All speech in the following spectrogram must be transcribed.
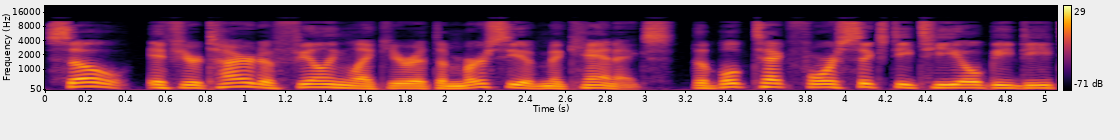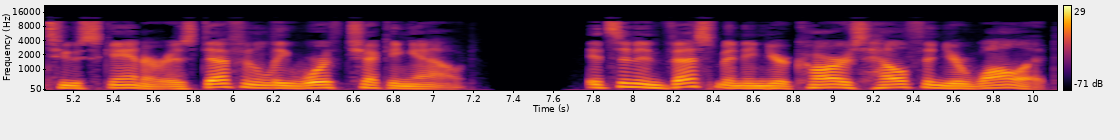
So, if you're tired of feeling like you're at the mercy of mechanics, the BLCKTEC 460T OBD2 scanner is definitely worth checking out. It's an investment in your car's health and your wallet.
